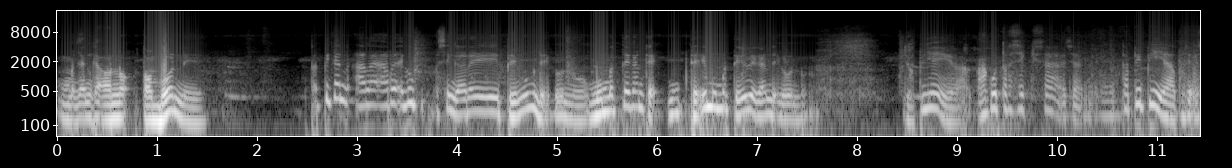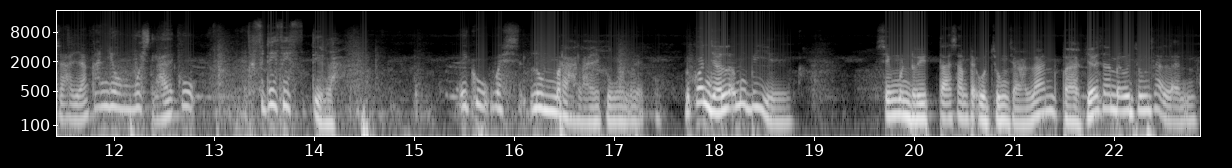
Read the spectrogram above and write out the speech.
Macam gak ono tombone. Tapi kan arek-arek iku sing gare bingung dek kono mumete kan dek dek mumet dhewe kan dek kono ya piye ya? Aku tersiksa aja tapi piye aku sik sayang? Kan yo wis lah iku 50-50 lah iku wis lumrah lah iku ngono iku. Lu kon jalukmu piye? Sing menderita sampai ujung jalan bahagia sampai ujung jalan.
